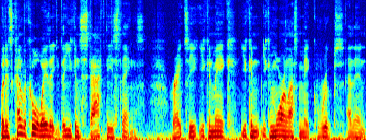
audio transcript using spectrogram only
but it's kind of a cool way that, that you can stack these things right? So you, you can make, you can, you can more or less make groups and then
